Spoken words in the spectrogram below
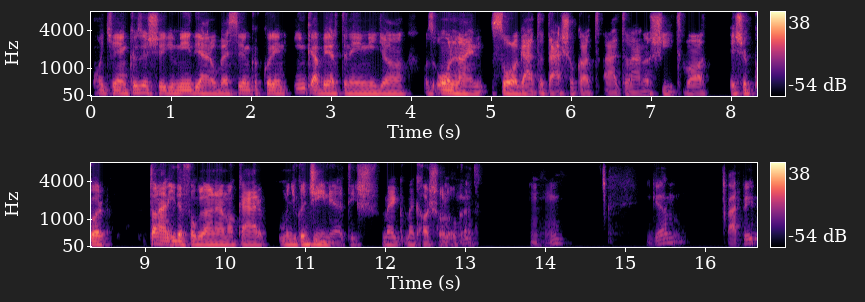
hogyha ilyen közösségi médiáról beszélünk, akkor én inkább érteném így a, az online szolgáltatásokat általánosítva, és akkor talán ide foglalnám akár mondjuk a Gmail-t is, meg, meg hasonlókat. uh-huh. igen. Árpi,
